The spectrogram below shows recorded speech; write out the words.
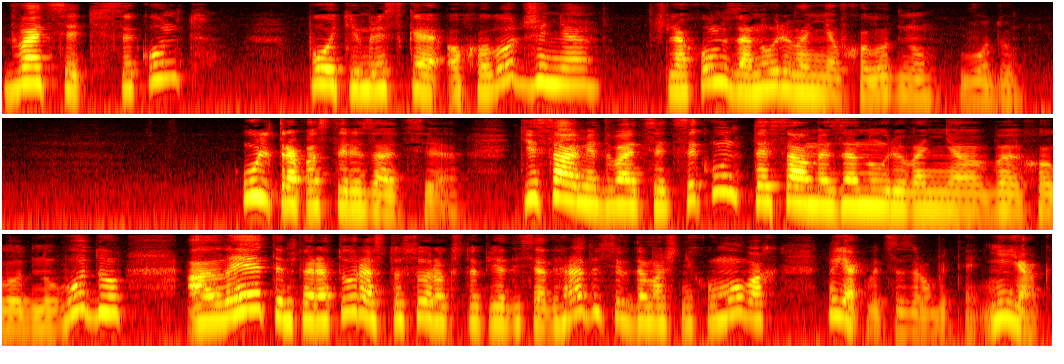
20 секунд, потім різке охолодження шляхом занурювання в холодну воду. Ультрапастеризація. Ті самі 20 секунд, те саме занурювання в холодну воду, але температура 140-150 градусів в домашніх умовах. Ну, як ви це зробите? Ніяк.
